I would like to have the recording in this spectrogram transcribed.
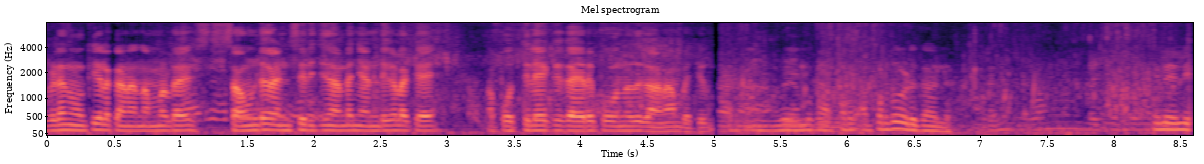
ഇവിടെ നോക്കിയാൽ കാണാം. നമ്മുടെ സൗണ്ട് അനുസരിച്ച് നമ്മുടെ ഞണ്ടുകളൊക്കെ ആ പൊത്തിലേക്ക് കയറി പോകുന്നത് കാണാൻ പറ്റും. നമുക്ക് അപ്പുറം അപ്പുറത്തും എടുക്കാമല്ലോ ഇല്ല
